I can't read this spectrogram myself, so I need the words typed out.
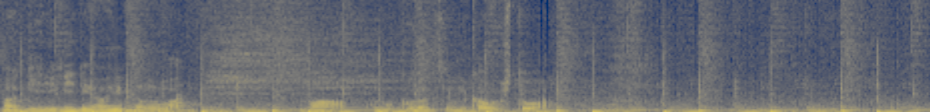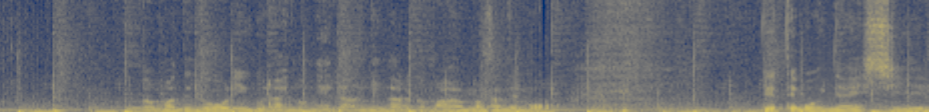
まあギリギリ iPhone はまあこの9月に買う人はまで通りぐらいの値段になるか。まあまだでも出てもいないし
